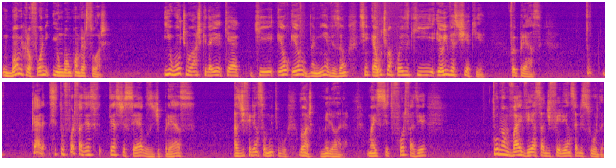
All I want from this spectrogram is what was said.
um bom microfone e um bom conversor. E o último, acho que daí é que é que eu, eu na minha visão, sim, é a última coisa que eu investi aqui. Foi pressa. Tu- cara, se tu for fazer testes cegos de press, as diferenças são muito. Lógico, melhora. Mas se tu for fazer, tu não vai ver essa diferença absurda.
